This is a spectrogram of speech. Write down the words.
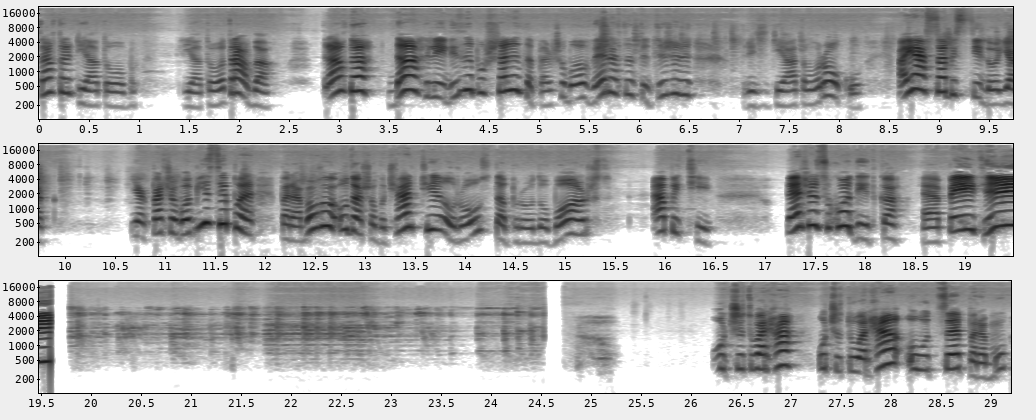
завтра 9, 9 травня. Правда, далі не запущали за 1 вересня 2039 року. А я самостійно, як, як першому місці пе- у нашому чарті Роуз та Бруно Борс. Апеті. Перша сходитка. Апеті. У четверга, у четверга у це перему.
